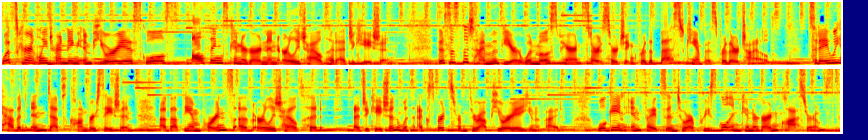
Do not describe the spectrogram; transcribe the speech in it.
What's currently trending in Peoria schools? All things kindergarten and early childhood education. This is the time of year when most parents start searching for the best campus for their child. Today, we have an in depth conversation about the importance of early childhood education with experts from throughout Peoria Unified. We'll gain insights into our preschool and kindergarten classrooms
